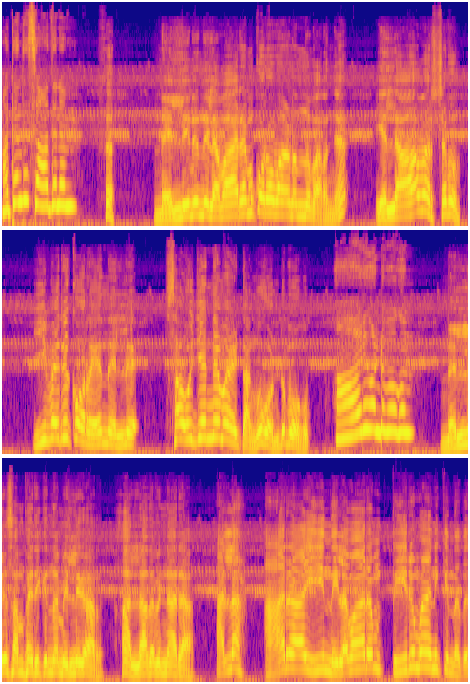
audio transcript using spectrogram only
അതെന്ത് സാധനം? നെല്ലിന് നിലവാരം കുറവാണെന്ന് പറഞ്ഞ് എല്ലാ വർഷവും ഇവർ കുറെ നെല്ല് സൗജന്യമായിട്ട് അങ്ങ് കൊണ്ടുപോകും. ആര് കൊണ്ടുപോകും? നെല്ല് സംഭരിക്കുന്ന മില്ലുകാർ അല്ലാതെ പിന്നാരാ? അല്ല ആരാ ഈ നിലവാരം തീരുമാനിക്കുന്നത്?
